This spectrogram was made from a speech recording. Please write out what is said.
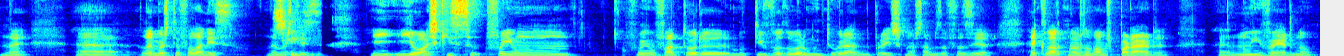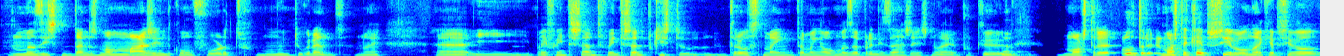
não é? Uh, Lembras-te de eu falar nisso? Lembras-te disso? E, e, eu acho que isso foi um, foi um fator eh, motivador muito grande para isto que nós estamos a fazer. É claro que nós não vamos parar uh, no inverno, mas isto dá-nos uma margem de conforto muito grande, não é? Uh, e bem, foi interessante, foi interessante porque isto trouxe também, também algumas aprendizagens, não é? Porque não. mostra outra, mostra que é possível, não é? Que é possível.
